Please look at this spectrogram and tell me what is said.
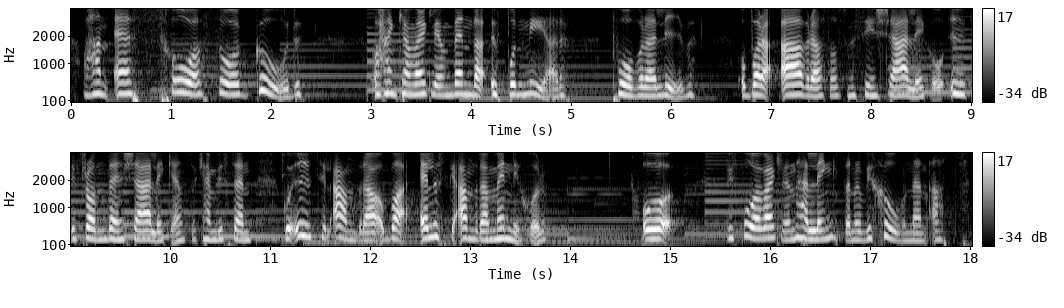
Och han är så, så god. Och han kan verkligen vända upp och ner på våra liv och bara överösa oss med sin kärlek och utifrån den kärleken så kan vi sen gå ut till andra och bara älska andra människor. Och vi får verkligen den här längtan och visionen att,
